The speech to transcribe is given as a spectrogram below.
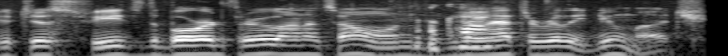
It just feeds the board through on its own. You don't have to really do much.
